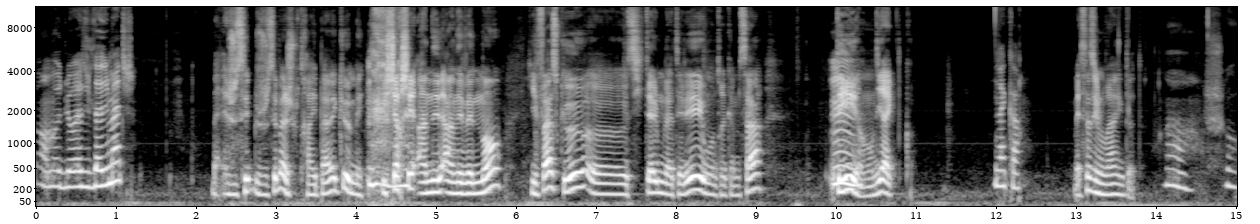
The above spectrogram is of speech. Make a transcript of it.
En mode le résultat du match? Bah, je sais, je sais pas, je travaille pas avec eux, mais ils cherchaient un, un événement qui fasse que euh, si t'allumes la télé ou un truc comme ça, t'es Hmm, en direct. Quoi. D'accord. Mais ça, c'est une vraie anecdote. Ah, chaud.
